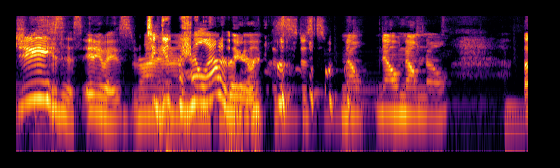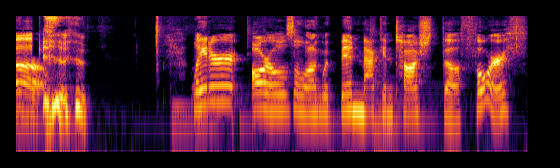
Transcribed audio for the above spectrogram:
Jesus. Anyways, To get the hell out of there. Just, just no, no, no, no. Uh, later, Arles, along with Ben McIntosh the fourth,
